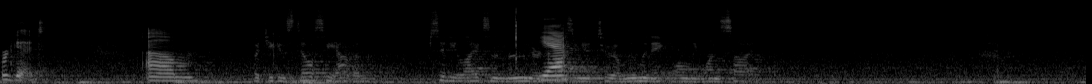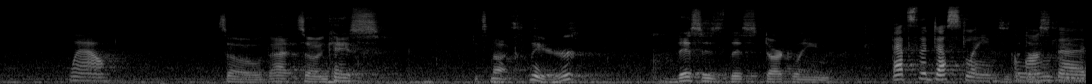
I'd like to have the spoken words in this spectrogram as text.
We're good. Um, But you can still see how the city lights and the moon are Yeah. causing it to illuminate only one side. wow. So that, so in case it's not clear, This is this dark lane. That's the dust lane the along dust the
